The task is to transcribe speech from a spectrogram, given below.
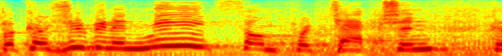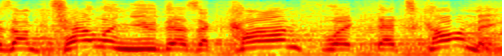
because you're going to need some protection because I'm telling you there's a conflict that's coming.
